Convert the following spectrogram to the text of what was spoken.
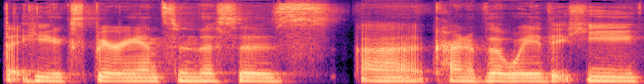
that he experienced, and this is uh, kind of the way that he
